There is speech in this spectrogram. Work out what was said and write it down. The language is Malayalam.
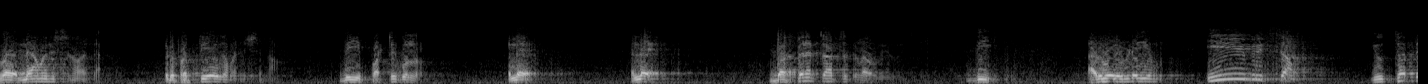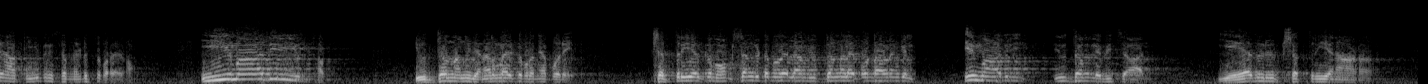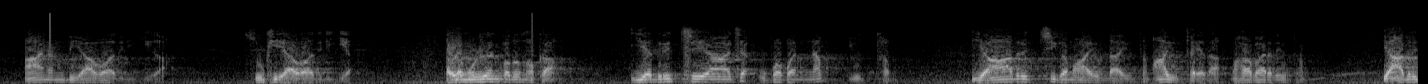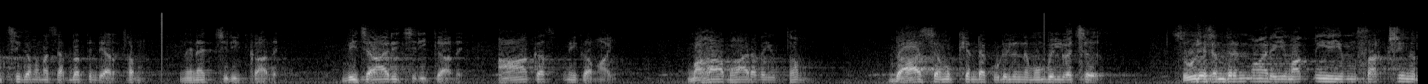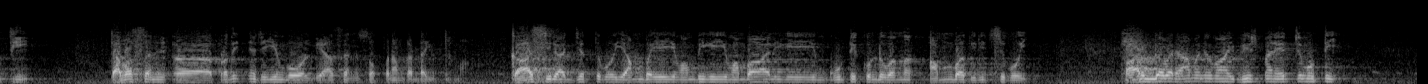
അപ്പൊ എല്ലാ മനുഷ്യനും അല്ല. ഒരു പ്രത്യേക മനുഷ്യനാണ്. ദി പർട്ടിക്കുലർ അല്ലേ? അല്ലേ? ഡെഫിനറ്റ് ആർട്ടിക്കിളാണ് ഉപയോഗിച്ചത് ദി അതുപോലെ ഇവിടെയും ഈ ദൃശ്യം യുദ്ധത്തിനകത്ത് ഈ ദൃശ്യം എടുത്തു പറയണം. ഈ മാതിരി യുദ്ധം യുദ്ധം അങ്ങ് ജനറലായിട്ട് പറഞ്ഞാൽ പോരെ. ക്ഷത്രിയർക്ക് മോക്ഷം കിട്ടുന്നതെല്ലാം യുദ്ധങ്ങളെ കൊണ്ടാണെങ്കിൽ ഈ മാതിരി യുദ്ധം ലഭിച്ചാൽ ഏതൊരു ക്ഷത്രിയനാണ് ആനന്ദിയാവാതിരിക്കുക സുഖിയാവാതിരിക്കുക. അവിടെ മുഴുവൻ പദം നോക്കാം. യദൃച്ഛയാച ഉപപന്നം യുദ്ധം. യാദൃച്ഛികമായുണ്ടായ യുദ്ധം. ആ യുദ്ധം മഹാഭാരത യുദ്ധം. യാദൃച്ഛികം എന്ന ശബ്ദത്തിന്റെ അർത്ഥം നനച്ചിരിക്കാതെ വിചാരിച്ചിരിക്കാതെ ആകസ്മികമായി. മഹാഭാരത യുദ്ധം ദാശമുഖ്യന്റെ കുടിലിന് മുമ്പിൽ വെച്ച് സൂര്യചന്ദ്രന്മാരെയും അഗ്നിയെയും സാക്ഷി നിർത്തി തപസ്സൻ പ്രതിജ്ഞ ചെയ്യുമ്പോൾ വ്യാസൻ സ്വപ്നം കണ്ട യുദ്ധമാണ്. കാശി രാജ്യത്ത് പോയി അമ്പയെയും അംബികയും അമ്പാലികയെയും കൂട്ടിക്കൊണ്ടുവന്ന് അമ്പ തിരിച്ചുപോയി. ഭാർഗവരാമനുമായി ഭീഷ്മൻ ഏറ്റുമുട്ടി.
